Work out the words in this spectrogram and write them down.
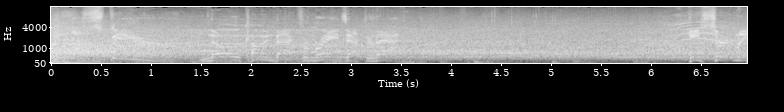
With a spear! No coming back from Reigns after that. He certainly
